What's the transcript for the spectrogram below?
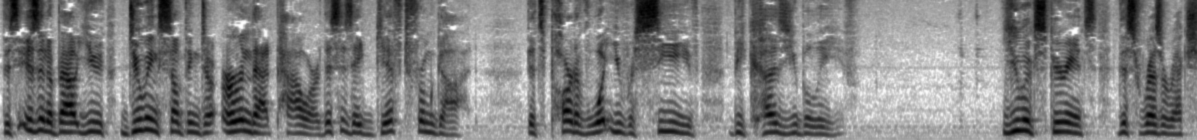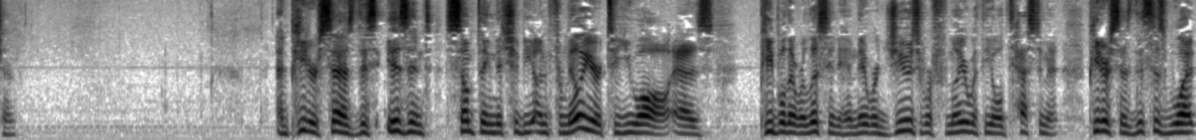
This isn't about you doing something to earn that power. This is a gift from God that's part of what you receive because you believe. You experience this resurrection. And Peter says this isn't something that should be unfamiliar to you all as people that were listening to him. They were Jews who were familiar with the Old Testament. Peter says this is what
